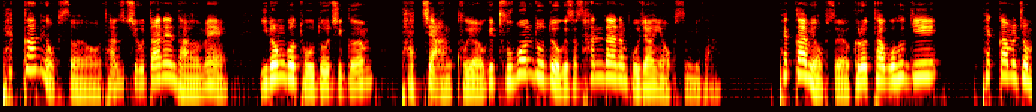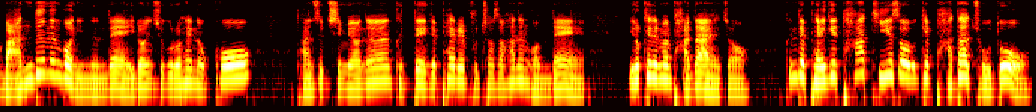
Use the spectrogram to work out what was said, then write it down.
팩감이 없어요. 단수 치고 따낸 다음에 이런 거 도도 지금 받지 않고요. 여기 두 번 도도 여기서 산다는 보장이 없습니다. 팩감이 없어요. 그렇다고 흙이 팩감을 좀 만드는 건 있는데 이런 식으로 해놓고 단수 치면은 그때 이제 패를 붙여서 하는 건데 이렇게 되면 받아야죠. 근데 백이 다 뒤에서 이렇게 받아줘도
